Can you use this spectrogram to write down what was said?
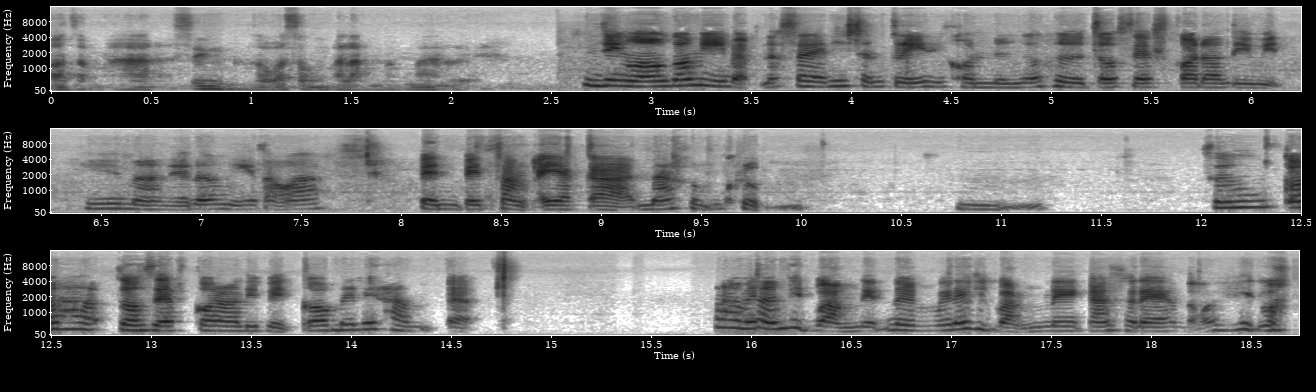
ตอนสัมภาษณ์ ซึ่งเขาว่าทรงพลังมาก ๆ เลย จริงๆแล้วก็มีแบบนักแสดงที่ฉันกรี๊ดอีกคนหนึ่งก็คือโจเซฟกอร์ดอนลีวิต ที่มาในเรื่องนี้แต่ว่า เป็นเป็นฝั่งอัยการหน้าขรึมๆอืม ซึ่งก็โจเซฟกอร์ลีวิตก็ไม่ได้ทำแบบก็ทำให้ฉันผิดหวังนิดนึงไม่ได้ผิดหวังในการแสดงแต่ว่าผิดหวัง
